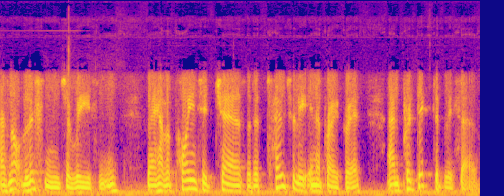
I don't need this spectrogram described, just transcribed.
has not listened to reason. They have appointed chairs that are totally inappropriate and predictably so.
